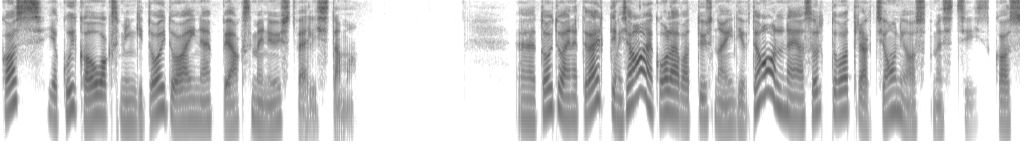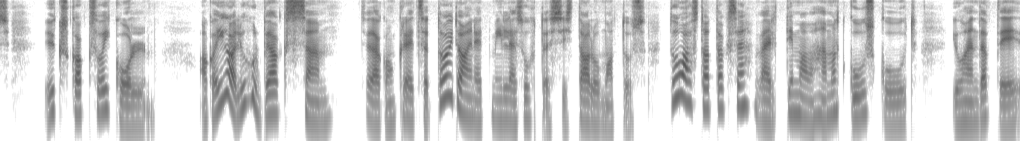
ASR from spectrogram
kas ja kui kauaks mingi toiduaine peaks menüüst välistama. Äh, toiduainete vältimise aeg olevat üsna individuaalne ja sõltuvat reaktsiooni astmest, siis kas üks, kaks või kolm aga igal juhul peaks äh, seda konkreetset toiduainet, mille suhtes siis talumatus tuvastatakse, vältima vähemalt kuus kuud, juhendab te-,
